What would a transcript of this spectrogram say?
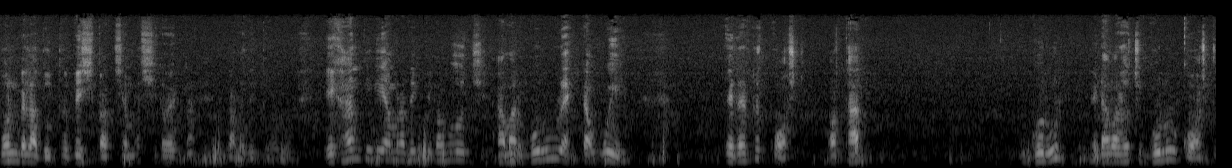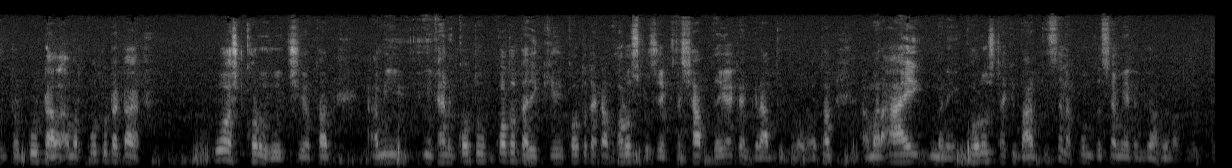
কোন বেলা দুধটা বেশি পাচ্ছি আমরা, সেটাও একটা গ্রাফে দেখতে পাবো। এখান থেকে আমরা দেখতে পাবো হচ্ছে আমার গরুর একটা ওয়েট এটা একটা কস্ট অর্থাৎ গরুর, এটা আমার হচ্ছে গরুর কস্ট টোটাল আমার কত টাকা কস্ট খরচ হচ্ছে, অর্থাৎ আমি এখানে কত কত তারিখে কত টাকা খরচ করছি, একটা সাপ্তাহিক একটা গ্রাফ দিতে পারব অর্থাৎ আমার আয় মানে খরচটা কি বাড়তেছে না কমতেছে, আমি একটা গ্রাফের মাধ্যমে দেখতে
